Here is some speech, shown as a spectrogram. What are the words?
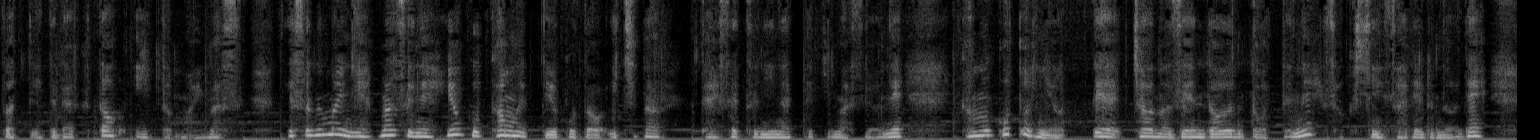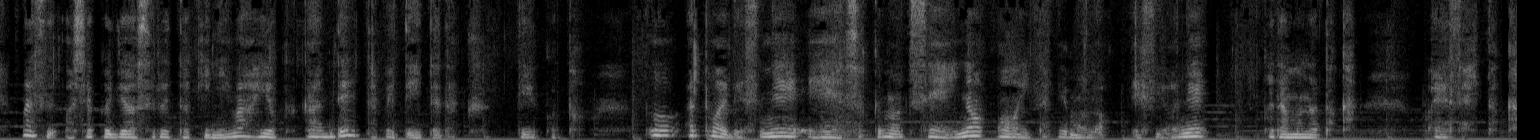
取っていただくといいと思います。で、その前にね、まずね、よく噛むっていうことを一番大切になってきますよね。噛むことによって腸の前動運動ってね、促進されるので、まずお食事をするときにはよく噛んで食べていただくっていうこと。と、あとはですね、えー、食物繊維の多い食べ物ですよね。果物とか、お野菜とか、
